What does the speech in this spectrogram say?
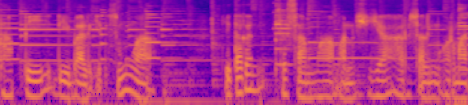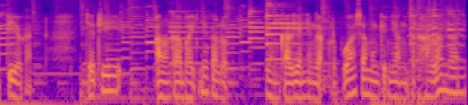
Tapi di balik itu semua kita kan sesama manusia harus saling menghormati ya kan? Jadi alangkah baiknya kalau yang kalian yang nggak berpuasa mungkin yang berhalangan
